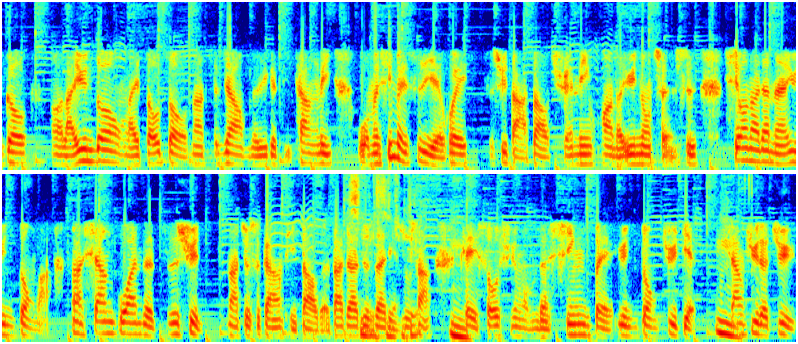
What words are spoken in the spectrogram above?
够呃来运动来走走，那增加我们的一个抵抗力。我们新北市也会持续打造全龄化的运动城市，希望大家。来运动嘛，那相关的资讯，那就是刚刚提到的，大家就在脸书上可以搜寻我们的新北运动据点，相聚的聚，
